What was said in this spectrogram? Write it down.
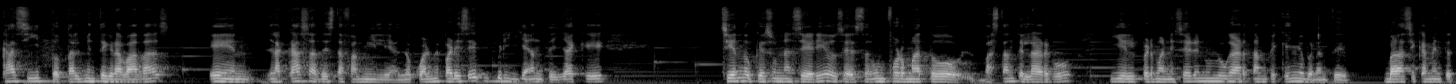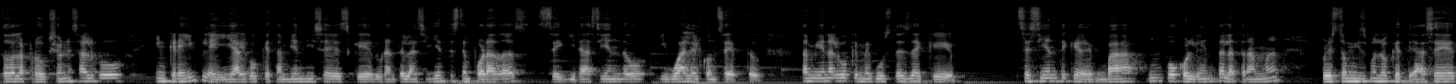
casi totalmente grabadas en la casa de esta familia, lo cual me parece brillante, ya que siendo que es una serie, o sea, es un formato bastante largo y el permanecer en un lugar tan pequeño durante básicamente toda la producción es algo increíble y algo que también dice es que durante las siguientes temporadas seguirá siendo igual el concepto. También algo que me gusta es de que se siente que va un poco lenta la trama, pero esto mismo es lo que te hace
